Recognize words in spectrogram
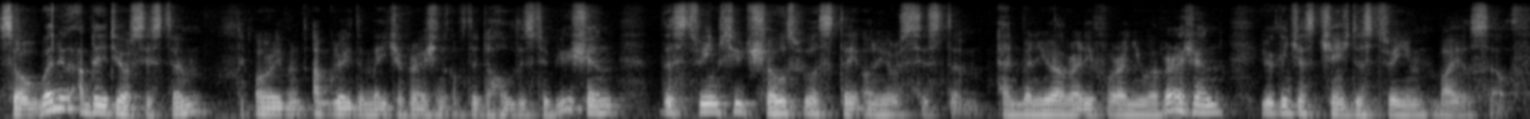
So when you update your system, or even upgrade the major version of the whole distribution, the streams you chose will stay on your system. And when you are ready for a newer version, you can just change the stream by yourself.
